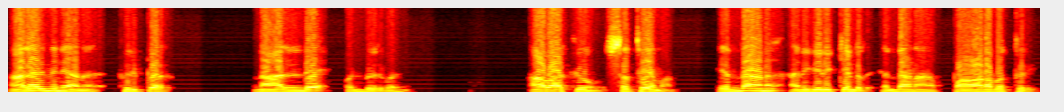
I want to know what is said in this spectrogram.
ആ കാര്യം തന്നെയാണ് ഫിലിപ്പർ നാലിന്റെ ഒൻപതിൽ പറഞ്ഞു ആ വാക്യവും ശ്രദ്ധേയമാണ്. എന്താണ് അനുകരിക്കേണ്ടത്? എന്താണ് ആ പാഠപദ്ധതി?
